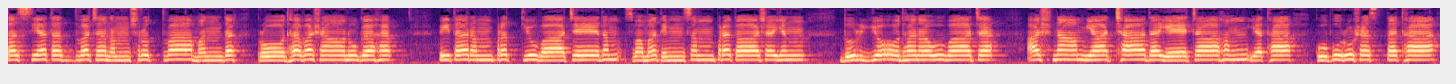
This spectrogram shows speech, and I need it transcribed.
तस्य तद्वचनम् श्रुत्वा मन्दः क्रोधवशानुगः। पितरम् प्रत्युवाचेदम् स्वमतिम् सम्प्रकाशयन्। दुर्योधन उवाच अश्नाम्याच्छादये चाहम् यथा कुपुरुषस्तथा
